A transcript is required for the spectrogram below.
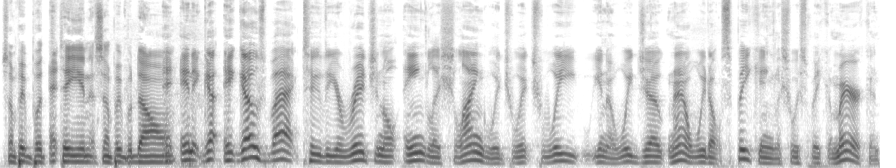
Some people put the T in it, some people don't. And, and it go, it goes back to the original English language, which we you know we joke now we don't speak English, we speak American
